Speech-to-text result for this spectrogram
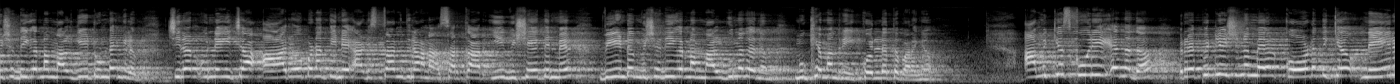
വിശദീകരണം നൽകിയിട്ടുണ്ടെങ്കിലും ചിലർ ഉന്നയിച്ച ആരോപണത്തിന്റെ അടിസ്ഥാനത്തിലാണ് സർക്കാർ ഈ വിഷയത്തിന്മേൽ വീണ്ടും വിശദീകരണം നൽകുന്നതെന്നും മുഖ്യമന്ത്രി കൊല്ലത്ത് പറഞ്ഞു. അമിക്കസ് കൂരി എന്നത് റെപ്യൂട്ടേഷനു മേൽ കോടതിക്ക് നേരിട്ട്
